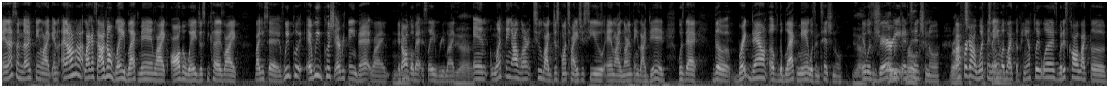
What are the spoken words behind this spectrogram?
and that's another thing. Like, and, and I'm not like I said, I don't blame black men like all the way just because like like you said, if we put if we push everything back, like it all go back to slavery. Like, Mm-hmm. Yeah. and one thing I learned too, like just going to my HBCU and like learning things I did was that the breakdown of the black man was intentional. Yeah, it was sure. very Everything- intentional. Bro, I forgot what the name telling of like the pamphlet was, but it's called like the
